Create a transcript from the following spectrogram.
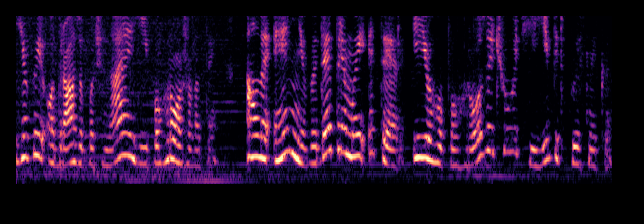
який одразу починає їй погрожувати. Але Енні веде прямий етер, і його погрози чують її підписники.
